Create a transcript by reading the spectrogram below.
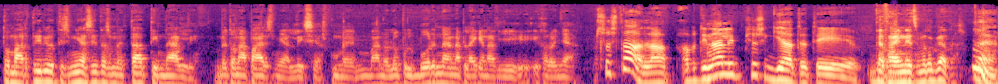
το μαρτύριο της μιας ήττας μετά την άλλη. Με το να πάρεις μια λύση, ας πούμε, Μανολόπουλου, μπορεί να είναι απλά για να βγει η χρονιά. Σωστά, αλλά από την άλλη, ποιος συγκιάται ότι. Δεν θα είναι έτσι με τον Κάτας. Ναι.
